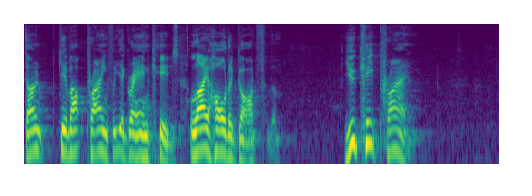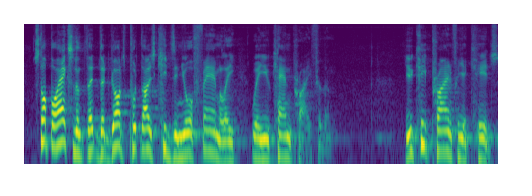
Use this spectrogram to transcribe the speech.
Don't give up praying for your grandkids. Lay hold of God for them. You keep praying. It's not by accident that, that God's put those kids in your family where you can pray for them. You keep praying for your kids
